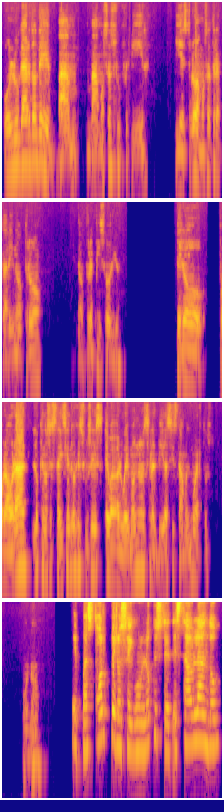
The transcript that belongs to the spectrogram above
un lugar donde vamos a sufrir, y esto lo vamos a tratar en otro, episodio. Pero por ahora lo que nos está diciendo Jesús es evaluemos nuestras vidas si estamos muertos o no. Eh, pastor, pero según lo que usted está hablando,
